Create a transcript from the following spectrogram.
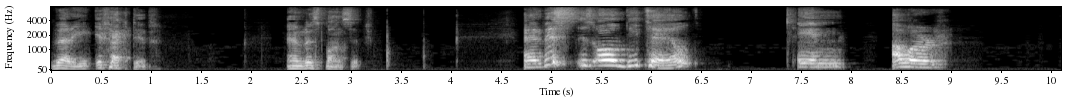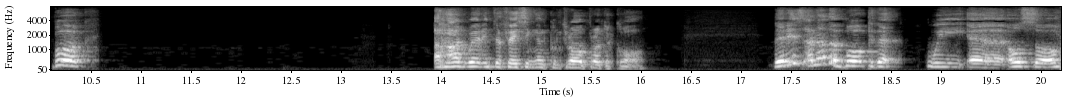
very effective and responsive. And this is all detailed in our book, A Hardware Interfacing and Control Protocol. There is another book that we uh, also,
